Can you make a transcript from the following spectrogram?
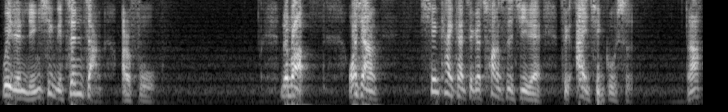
为人灵性的增长而服务。那么，我想先看一看这个创世纪的这个爱情故事，啊。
